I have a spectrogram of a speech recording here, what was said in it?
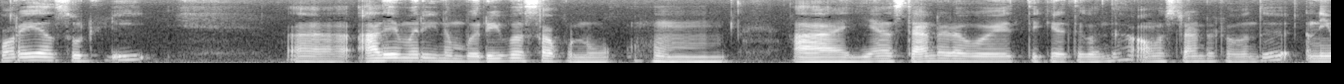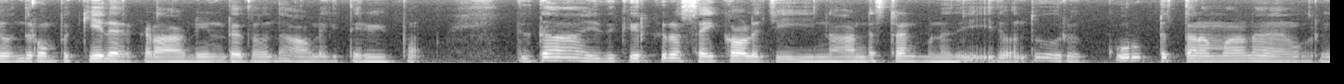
குறையா சொல்லி அதே மாதிரி நம்ம ரிவர்ஸாக பண்ணுவோம். என் ஸ்டாண்டர்டை உயர்த்திக்கிறதுக்கு வந்து அவன் ஸ்டாண்டர்டை வந்து நீ வந்து ரொம்ப கீழே இருக்கடா அப்படின்றத வந்து அவனுக்கு தெரிவிப்போம். இதுதான் இதுக்கு இருக்கிற சைக்காலஜி நான் அண்டர்ஸ்டாண்ட் பண்ணது இது வந்து ஒரு குருட்டுத்தனமான ஒரு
